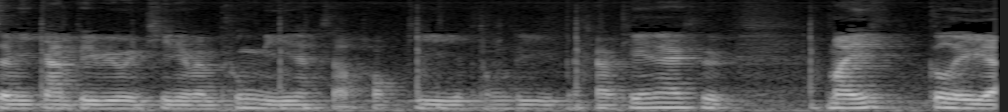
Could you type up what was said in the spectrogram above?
จะมีการรีวิวอีกทีในวันพรุ่งนี้นะสำหรับฮอกกี้ต้องรีบนะครับ ที่แน่คือไมค์เกลีย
